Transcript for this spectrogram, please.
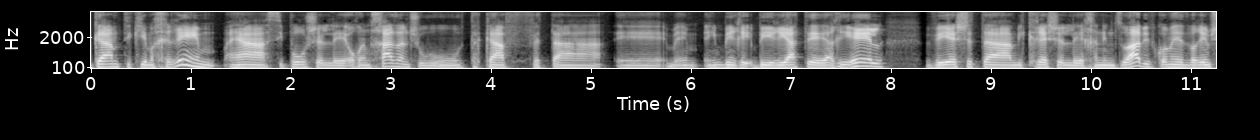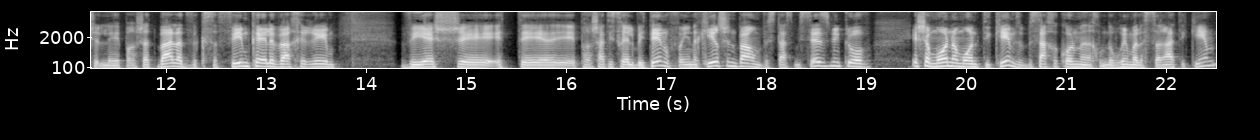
גם תיקים אחרים, היה סיפור של אה, אורן חזן שהוא תקף את ה... אה, בעיריית אה, אריאל, ויש את המקרה של חנין זועבי וכל מיני דברים של פרשת בל"ד וכספים כאלה ואחרים. ויש את פרשת ישראל ביתנו, פאינה קירשנבאום וסטס מיסזניקוב. יש המון המון תיקים, זה בסך הכל אנחנו מדברים על עשרה תיקים.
